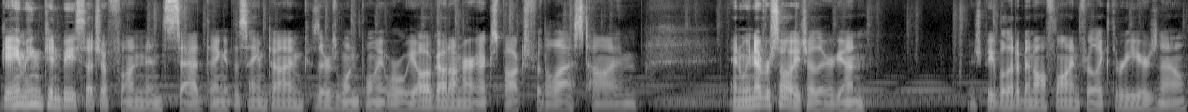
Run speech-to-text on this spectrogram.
gaming can be such a fun and sad thing at the same time, because there's one point where we all got on our Xbox for the last time, and we never saw each other again. There's people that have been offline for like three years now.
